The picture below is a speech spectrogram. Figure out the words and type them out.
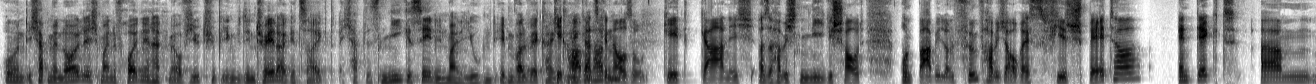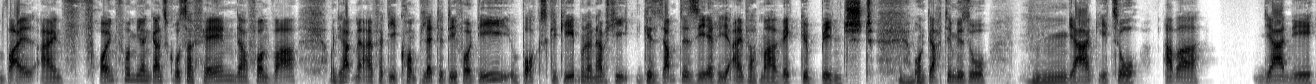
Und ich habe mir neulich, meine Freundin hat mir auf YouTube irgendwie den Trailer gezeigt. Ich habe das nie gesehen in meiner Jugend, eben weil wir kein Geht Kabel mir ganz hatten. genauso. Geht gar nicht. Also habe ich nie geschaut. Und Babylon 5 habe ich auch erst viel später entdeckt, ähm, weil ein Freund von mir ein ganz großer Fan davon war und der hat mir einfach die komplette DVD-Box gegeben und dann habe ich die gesamte Serie einfach mal weggebinged mhm. und dachte mir so, hm, ja, geht so, aber ja, nee,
